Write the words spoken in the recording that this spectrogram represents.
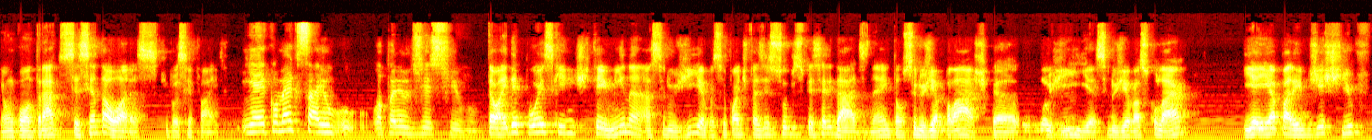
É um contrato de 60 horas que você faz. E aí, como é que saiu o, o aparelho digestivo? Então, aí depois que a gente termina a cirurgia, você pode fazer subespecialidades, né? Então, cirurgia plástica, urologia, cirurgia vascular, e aí aparelho digestivo,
